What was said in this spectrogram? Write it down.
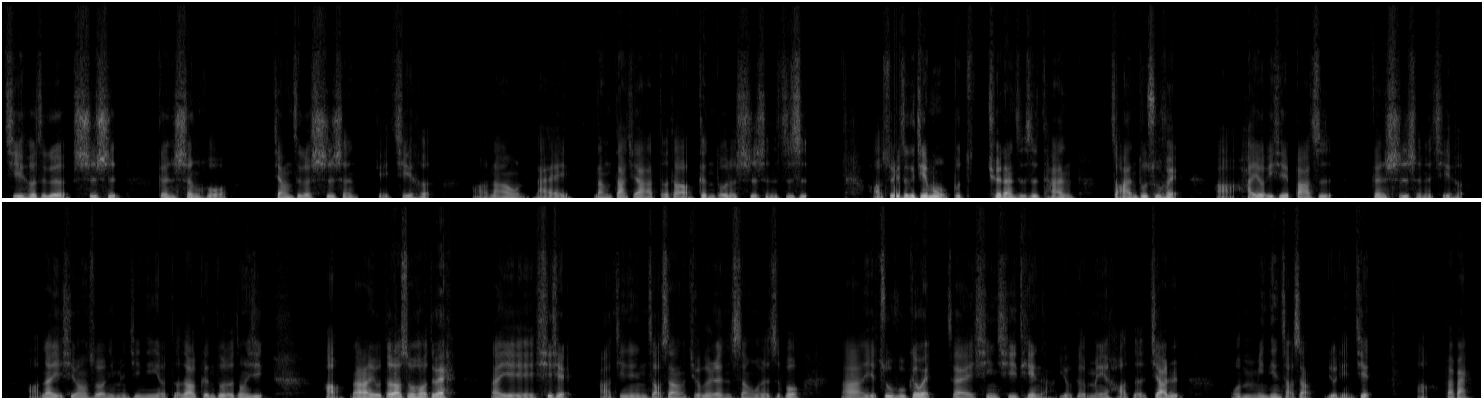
结合这个时事跟生活，将这个时辰给结合啊，然后来。让大家得到更多的时辰的知识，好，所以这个节目不全然只是谈早安读书会啊，还有一些八字跟时辰的结合，好，那也希望说你们今天有得到更多的东西，好，那有得到收获，对不对？那也谢谢啊，今天早上九个人上我的直播，啊，也祝福各位在星期天啊有个美好的假日，我们明天早上六点见，啊，拜拜。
